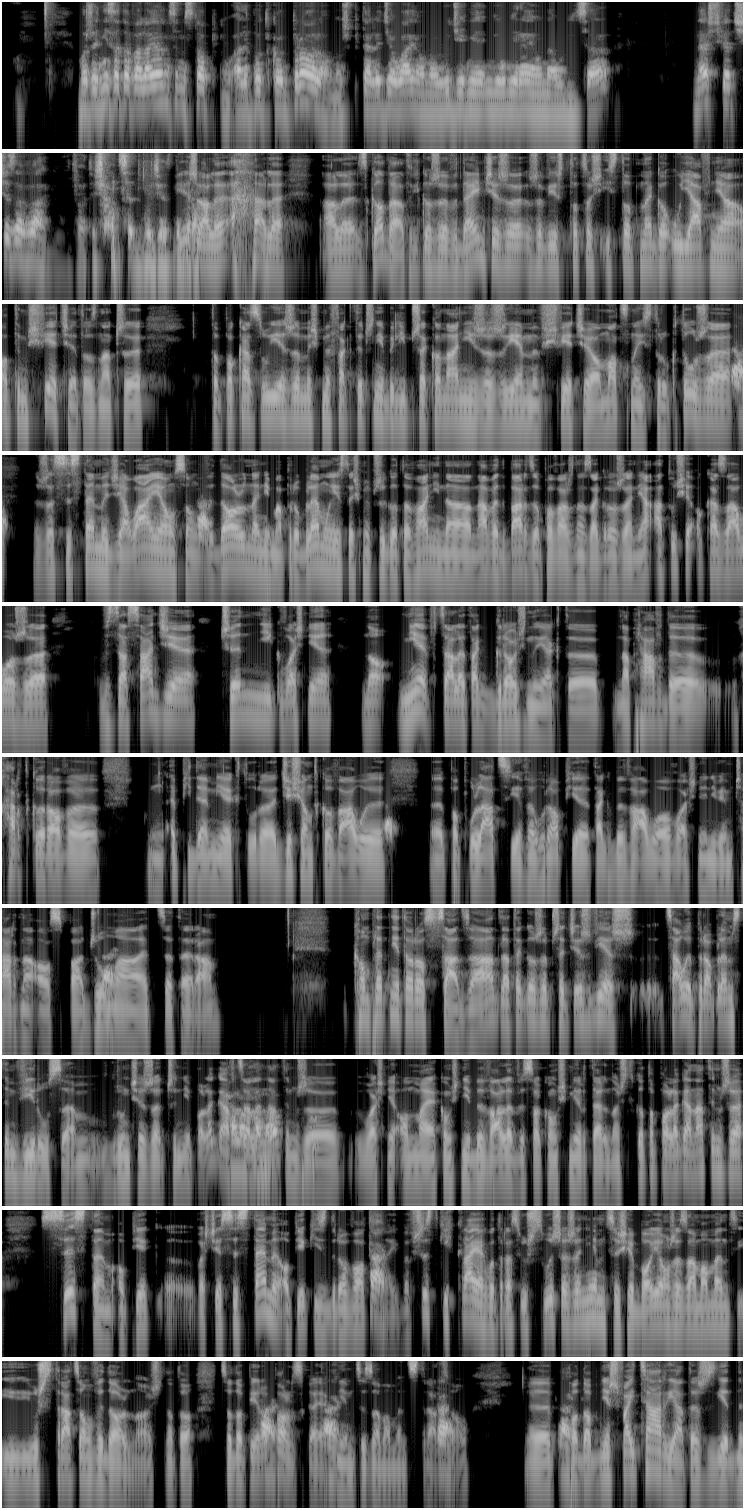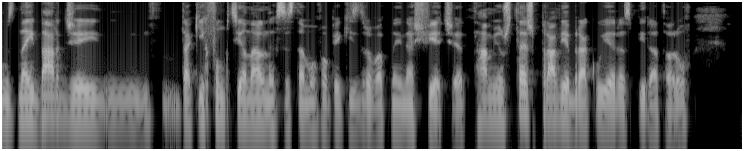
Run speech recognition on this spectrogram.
może niezadowalającym stopniu, ale pod kontrolą, no, szpitale działają, no, ludzie nie, nie umierają na ulicach, nasz świat się zawalił w 2020 wiesz, roku. Ale, ale, ale zgoda, tylko że wydaje mi się, że, że wiesz, to coś istotnego ujawnia o tym świecie, to znaczy to pokazuje, że myśmy faktycznie byli przekonani, że żyjemy w świecie o mocnej strukturze, tak. że systemy działają, są tak. wydolne, nie ma problemu, jesteśmy przygotowani na nawet bardzo poważne zagrożenia, a tu się okazało, że w zasadzie czynnik właśnie no nie wcale tak groźny jak te naprawdę hardkorowe mm, epidemie, które dziesiątkowały e, populację w Europie, tak bywało, właśnie, nie wiem, czarna ospa, dżuma, tak. etc kompletnie to rozsadza, dlatego że przecież wiesz, cały problem z tym wirusem w gruncie rzeczy nie polega halo, wcale halo? na tym, że właśnie on ma jakąś niebywale wysoką śmiertelność, tylko to polega na tym, że system opieki, właściwie systemy opieki zdrowotnej tak. we wszystkich krajach, bo teraz już słyszę, że Niemcy się boją, że za moment już stracą wydolność, no to co dopiero tak, Polska, jak tak. Niemcy za moment stracą. Tak. E, tak. Podobnie Szwajcaria też z jednym z najbardziej takich funkcjonalnych systemów opieki zdrowotnej na świecie. Tam już też prawie brakuje respiratorów.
